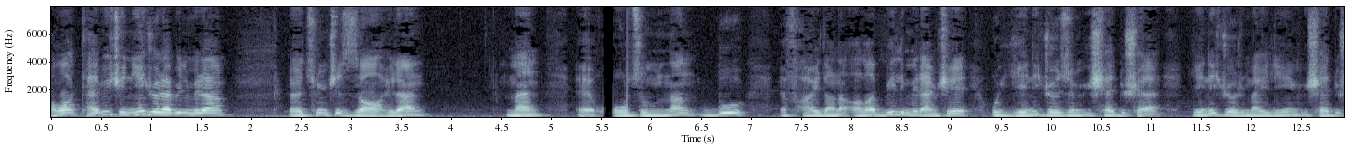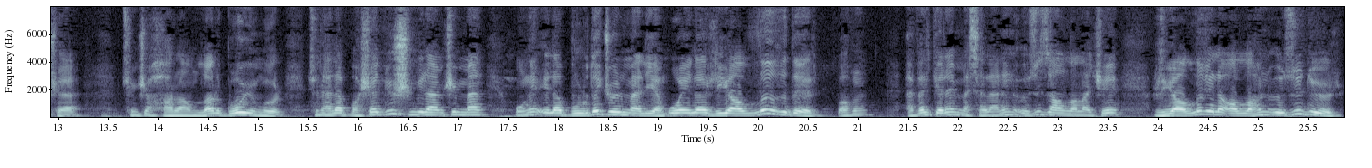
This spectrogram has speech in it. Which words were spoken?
Amma təbii ki, niyə görə bilmirəm? E, çünki zahirən mən e, orucumdan bu e, faydanı ala bilmirəm ki, o yeni gözüm işə düşə, yeni görməkliyim işə düşə. Çünki haramlar qoymur. Çünki hələ başa düşmürəm ki, mən onu elə burada görməliyəm. O elə reallıqdır. Baxın, əvvəl gərək məsələnin özü canlana ki, reallıq elə Allahın özüdür.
